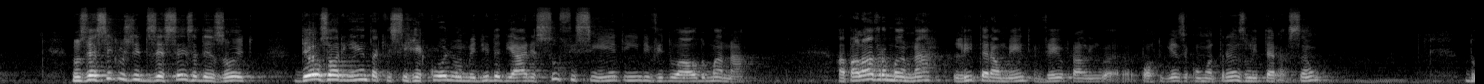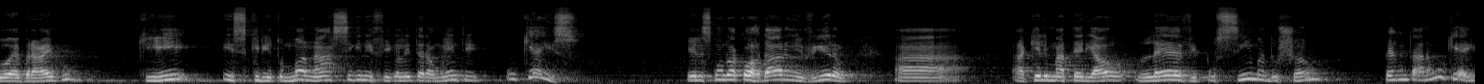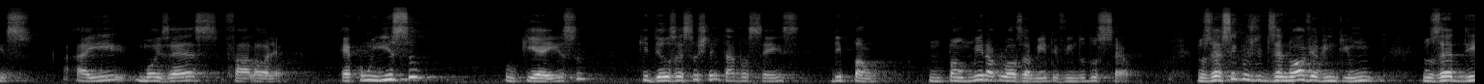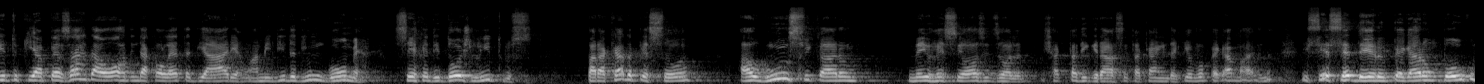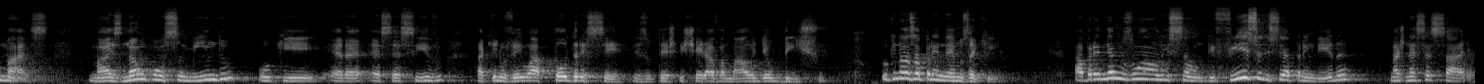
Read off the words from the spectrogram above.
Nos versículos de 16 a 18, Deus orienta que se recolha uma medida diária suficiente e individual do maná. A palavra maná, literalmente, veio para a língua portuguesa como uma transliteração do hebraico, que escrito maná significa literalmente o que é isso? Eles, quando acordaram e viram a, aquele material leve por cima do chão, perguntaram: o que é isso? Aí Moisés fala: olha, é com isso, o que é isso, que Deus vai sustentar vocês de pão, um pão miraculosamente vindo do céu. Nos versículos de 19 a 21, nos é dito que, apesar da ordem da coleta diária, a medida de um gomer, cerca de dois litros para cada pessoa, alguns ficaram meio receosos e diziam: olha, já que está de graça e está caindo aqui, eu vou pegar mais. Né? E se excederam e pegaram um pouco mais. Mas não consumindo o que era excessivo, aquilo veio a apodrecer, diz o texto que cheirava mal e deu bicho. O que nós aprendemos aqui? Aprendemos uma lição difícil de ser aprendida, mas necessária,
